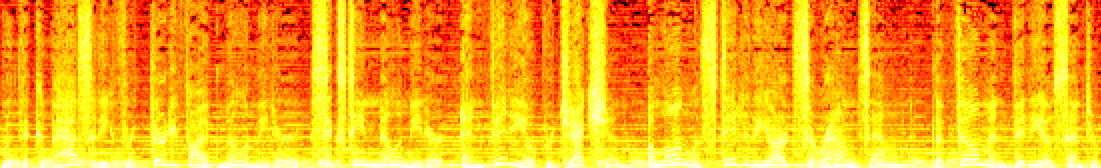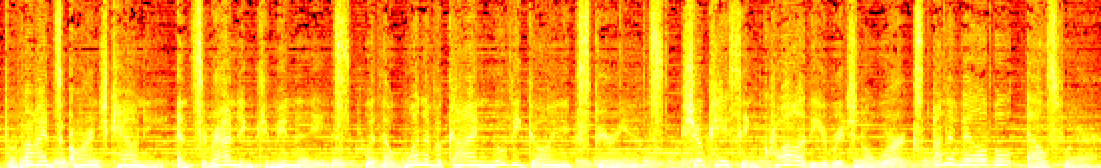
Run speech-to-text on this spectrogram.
With the capacity for 35mm, 16mm, and video projection, along with state-of-the-art surround sound, the Film and Video Center provides Orange County and surrounding communities with a one-of-a-kind movie-going experience, showcasing quality original works unavailable elsewhere.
